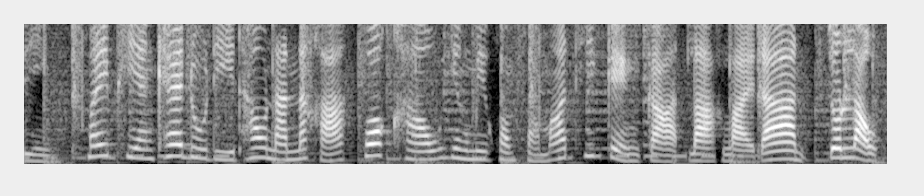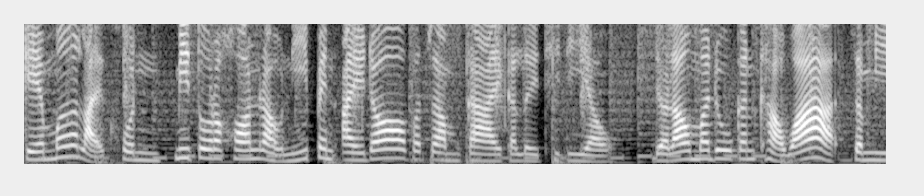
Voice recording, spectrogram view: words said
ริง ๆ ไม่เพียงแค่ดูดีเท่านั้นนะคะ พวกเขายังมีความสามารถที่เก่งกาจหลากหลายด้าน จนเหล่าเกมเมอร์หลายคน มีตัวละครเหล่านี้เป็นไอดอลประจำกายกันเลยทีเดียว เดี๋ยวเรามาดูกันค่ะว่าจะมี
